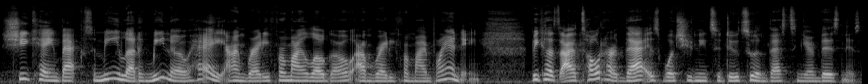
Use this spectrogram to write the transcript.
she came back to me, letting me know, hey, I'm ready for my logo, I'm ready for my branding. Because I told her that is what you need to do to invest in your business.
